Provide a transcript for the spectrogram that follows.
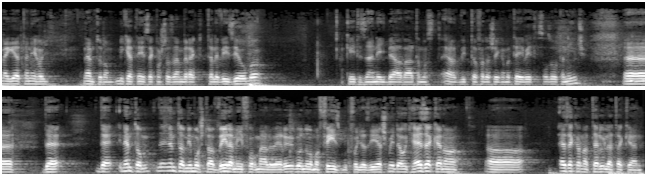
megérteni, hogy nem tudom, miket nézek most az emberek televízióba. 2004-ben elváltam, azt elvitte a feleségem a tévét, az azóta nincs. De, de nem, tudom, nem tudom, mi most a véleményformáló erő, gondolom a Facebook vagy az ilyesmi, de hogyha ezeken a, a ezeken a területeken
